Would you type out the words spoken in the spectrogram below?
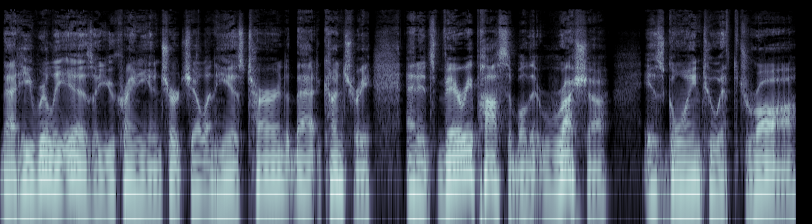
that he really is a Ukrainian Churchill and he has turned that country. And it's very possible that Russia is going to withdraw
